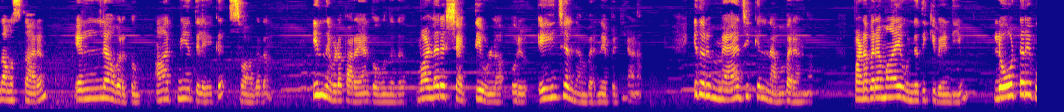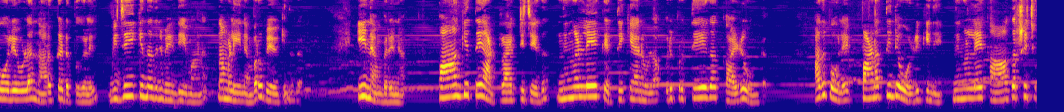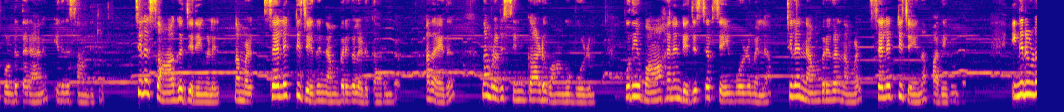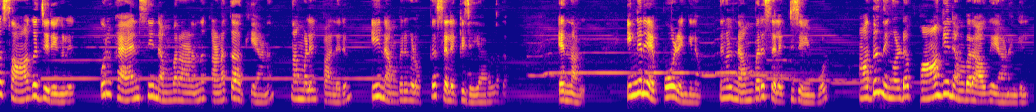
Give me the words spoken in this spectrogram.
നമസ്കാരം. എല്ലാവർക്കും ആത്മീയത്തിലേക്ക് സ്വാഗതം. ഇന്നിവിടെ പറയാൻ പോകുന്നത് വളരെ ശക്തിയുള്ള ഒരു ഏഞ്ചൽ നമ്പറിനെ പറ്റിയാണ്. ഇതൊരു മാജിക്കൽ നമ്പറാണ്. പണപരമായ ഉന്നതിക്ക് വേണ്ടിയും ലോട്ടറി പോലെയുള്ള നറുക്കെടുപ്പുകളിൽ വിജയിക്കുന്നതിന് വേണ്ടിയുമാണ് നമ്മൾ ഈ നമ്പർ ഉപയോഗിക്കുന്നത്. ഈ നമ്പറിന് ഭാഗ്യത്തെ അട്രാക്റ്റ് ചെയ്ത് നിങ്ങളിലേക്ക് എത്തിക്കാനുള്ള ഒരു പ്രത്യേക കഴിവുണ്ട്. അതുപോലെ പണത്തിന്റെ ഒഴുക്കിനെ നിങ്ങളിലേക്ക് ആകർഷിച്ചു കൊണ്ടുതരാനും ഇതിന് സാധിക്കും. ചില സാഹചര്യങ്ങളിൽ നമ്മൾ സെലക്ട് ചെയ്ത് നമ്പറുകൾ എടുക്കാറുണ്ട്. അതായത് നമ്മളൊരു സിം കാർഡ് വാങ്ങുമ്പോഴും പുതിയ വാഹനം രജിസ്റ്റർ ചെയ്യുമ്പോഴുമെല്ലാം ചില നമ്പറുകൾ നമ്മൾ സെലക്ട് ചെയ്യുന്ന പതിവുണ്ട്. ഇങ്ങനെയുള്ള സാഹചര്യങ്ങളിൽ ഒരു ഫാൻസി നമ്പർ ആണെന്ന് കണക്കാക്കിയാണ് നമ്മളിൽ പലരും ഈ നമ്പറുകളൊക്കെ സെലക്ട് ചെയ്യാറുള്ളത്. എന്നാൽ ഇങ്ങനെ എപ്പോഴെങ്കിലും നിങ്ങൾ നമ്പർ സെലക്ട് ചെയ്യുമ്പോൾ അത് നിങ്ങളുടെ ഭാഗ്യ നമ്പർ ആവുകയാണെങ്കിൽ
